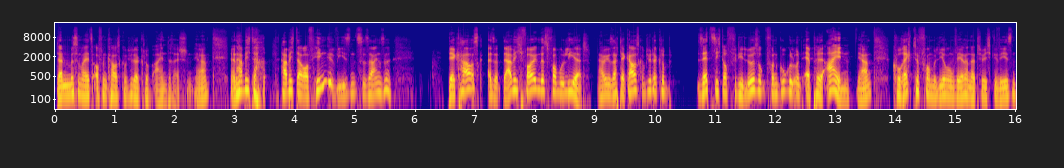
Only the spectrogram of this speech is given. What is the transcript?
dann müssen wir jetzt auf den Chaos Computer Club eindreschen. Ja, dann habe ich da habe ich darauf hingewiesen zu sagen so, der Chaos, also da habe ich Folgendes formuliert, habe gesagt, der Chaos Computer Club setzt sich doch für die Lösung von Google und Apple ein. Ja, korrekte Formulierung wäre natürlich gewesen,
